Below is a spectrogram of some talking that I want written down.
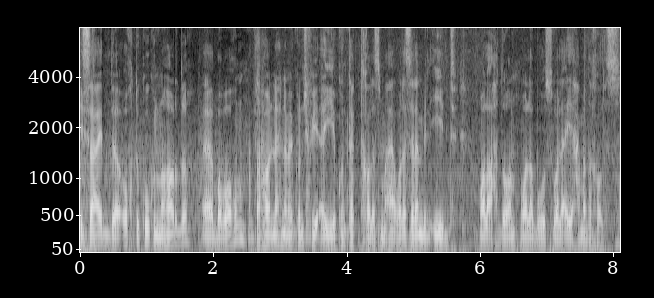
يساعد أخت كوكو النهارده آه، باباهم. فحاول إن إحنا ما يكونش في أي contact خالص معاه. ولا سلام بالإيد ولا أحضان ولا بوس ولا أي حماده خالص.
